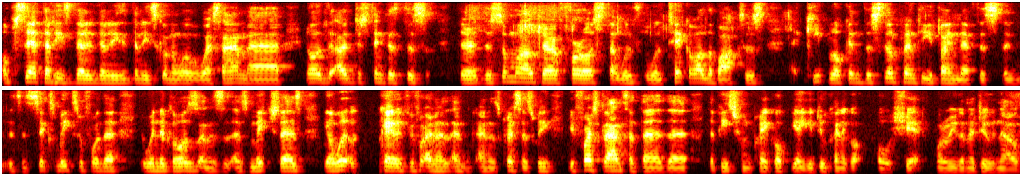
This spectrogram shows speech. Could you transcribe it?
upset that he's that, that, that he's going to West Ham. Uh, no, I just think there's this there, there's someone out there for us that will will tick all the boxes. Keep looking. There's still plenty of time left. It's, it's six weeks before the, the window closes, and as, as Mitch says, you know, okay, if you and, and, and as Chris says, we you first glance at the, the the piece from Craig Hope, yeah, you do kind of go, oh shit, what are we going to do now?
